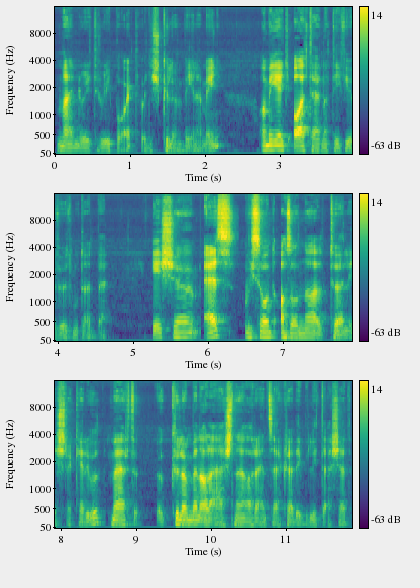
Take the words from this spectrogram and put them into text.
Minority Report, vagyis külön vélemény, ami egy alternatív jövőt mutat be. És ez viszont azonnal törlésre kerül, mert különben aláásná a rendszer kredibilitását.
